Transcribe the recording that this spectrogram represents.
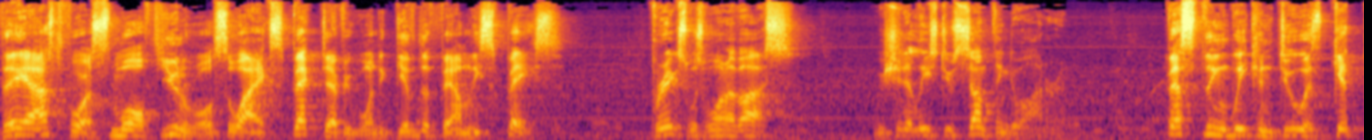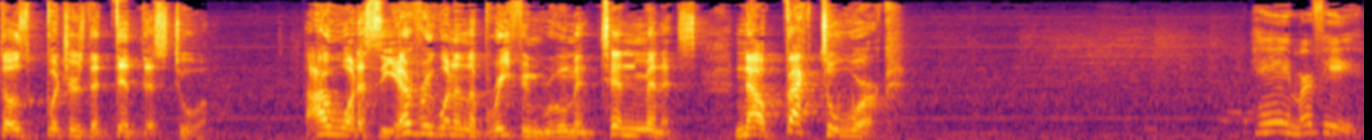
They asked for a small funeral, so I expect everyone to give the family space. Briggs was one of us. We should at least do something to honor him. Best thing we can do is get those butchers that did this to him. I want to see everyone in the briefing room in 10 minutes. Now back to work. Hey, Murphy.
